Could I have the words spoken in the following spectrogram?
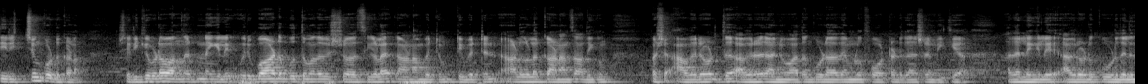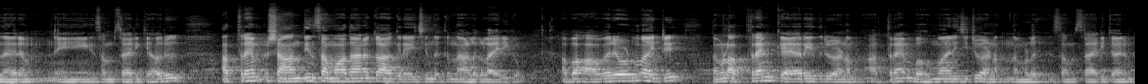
തിരിച്ചും കൊടുക്കണം. ശരിക്കും ഇവിടെ വന്നിട്ടുണ്ടെങ്കിൽ ഒരുപാട് ബുദ്ധമത വിശ്വാസികളെ കാണാൻ പറ്റും. ടിബറ്റൻ ആളുകളെ കാണാൻ സാധിക്കും. പക്ഷെ അവരോടത്ത് അവരുടെ അനുവാദം കൂടാതെ നമ്മൾ ഫോട്ടോ എടുക്കാൻ ശ്രമിക്കുക. അതല്ലെങ്കിൽ അവരോട് കൂടുതൽ നേരം സംസാരിക്കുക. അവർ അത്രയും ശാന്തിയും സമാധാനമൊക്കെ ആഗ്രഹിച്ച് നിൽക്കുന്ന ആളുകളായിരിക്കും. അപ്പോൾ അവരോടുമായിട്ട് നമ്മൾ അത്രയും കെയർ ചെയ്തിട്ട് വേണം അത്രയും ബഹുമാനിച്ചിട്ട് വേണം നമ്മൾ സംസാരിക്കാനും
